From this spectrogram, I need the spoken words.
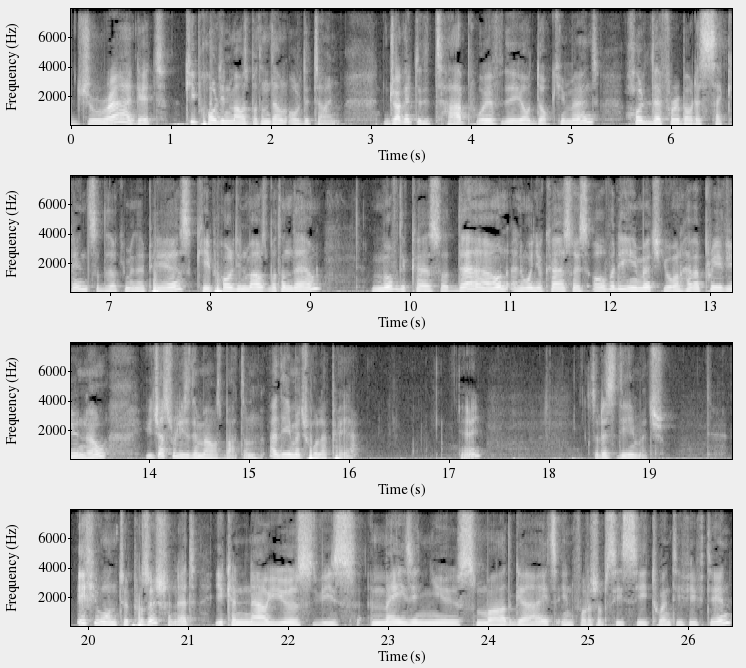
drag it, keep holding mouse button down all the time. Drag it to the tab with the, your document, hold there for about a second so the document appears, keep holding mouse button down, move the cursor down and when your cursor is over the image you won't have a preview no. You just release the mouse button and the image will appear. Okay? So that's the image. If you want to position it you can now use these amazing new smart guides in Photoshop CC 2015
